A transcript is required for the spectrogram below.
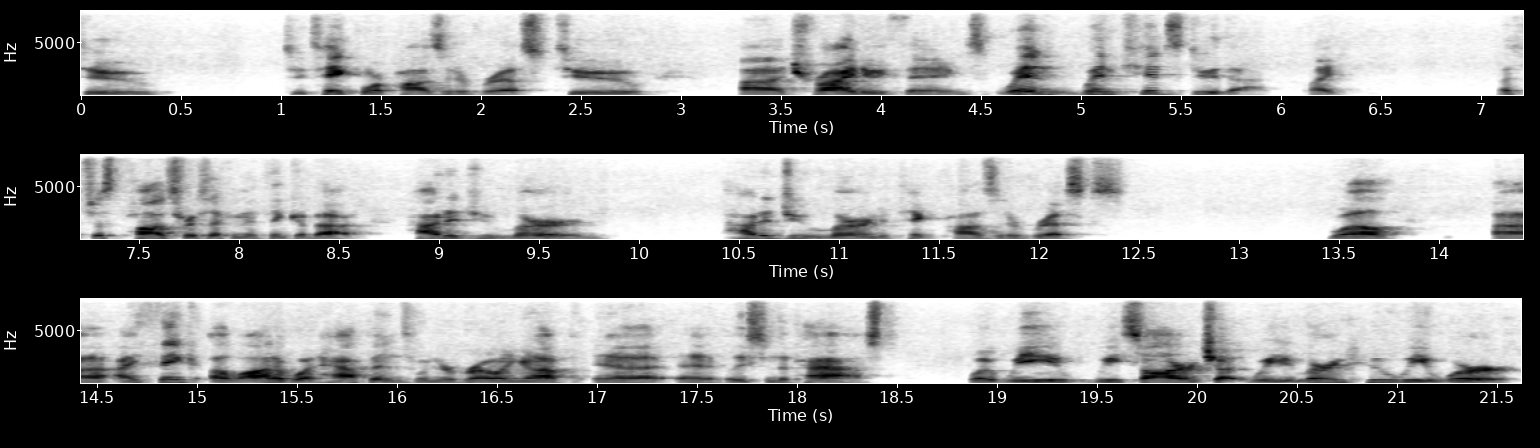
to to take more positive risks, to uh, try new things? When when kids do that, like let's just pause for a second and think about how did you learn? How did you learn to take positive risks? Well, uh, I think a lot of what happens when you're growing up, uh, at least in the past, what we we saw our we learned who we were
